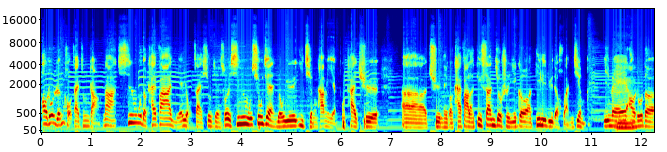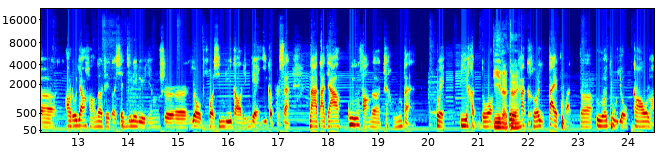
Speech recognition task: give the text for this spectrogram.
澳洲人口在增长，那新屋的开发也有在修建，所以新屋修建由于疫情，他们也不太去。呃，去那个开发了。第三就是一个低利率的环境，因为澳洲的澳洲央行的这个现金利率已经是又破新低到零点一个 percent，那大家供房的成本会低很多，低了，所以它可以贷款的额度又高了，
